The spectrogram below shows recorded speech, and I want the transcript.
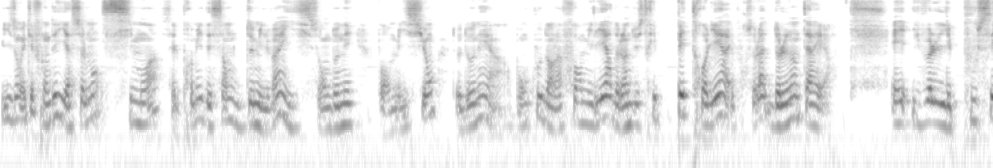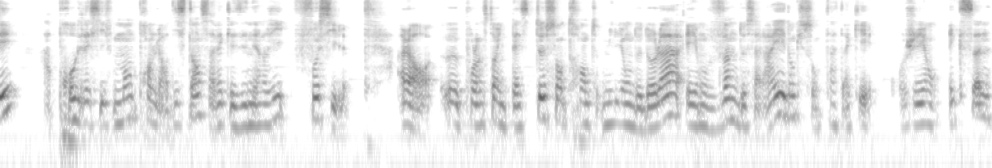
ils ont été fondés il y a seulement 6 mois, c'est le 1er décembre 2020, ils se sont donnés pour mission de donner un bon coup dans la fourmilière de l'industrie pétrolière, et pour cela de l'intérieur. Et ils veulent les pousser à progressivement prendre leur distance avec les énergies fossiles. Alors, euh, pour l'instant, ils pèsent 230 millions de dollars et ont 22 salariés, donc ils sont attaqués au géant Exxon,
